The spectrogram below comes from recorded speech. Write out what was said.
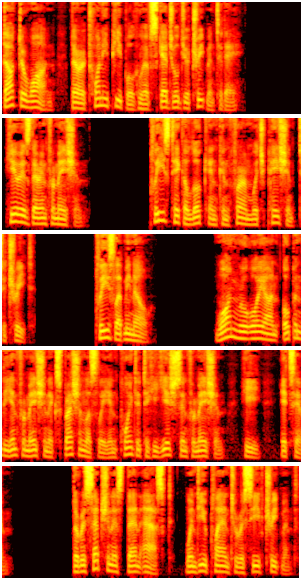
Dr. Wang, there are 20 people who have scheduled your treatment today. Here is their information. Please take a look and confirm which patient to treat. Please let me know. Wang Ruoyan opened the information expressionlessly and pointed to He Yi Che's information, he, it's him. The receptionist then asked, when do you plan to receive treatment?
